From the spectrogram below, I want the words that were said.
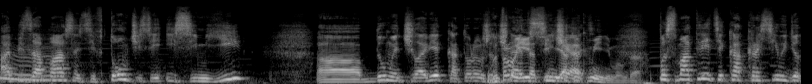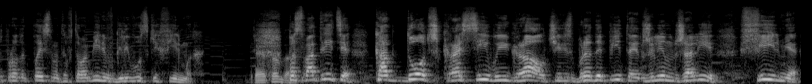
О безопасности, в том числе и семьи, а, думает человек, который уже которого начинает есть семья, отвечать. как минимум, да. Посмотрите, как красиво идет продукт плейсмент автомобилей в голливудских фильмах. Это да. Посмотрите, как Додж красиво играл через Брэда Питта и Анджелину Джоли в фильме,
